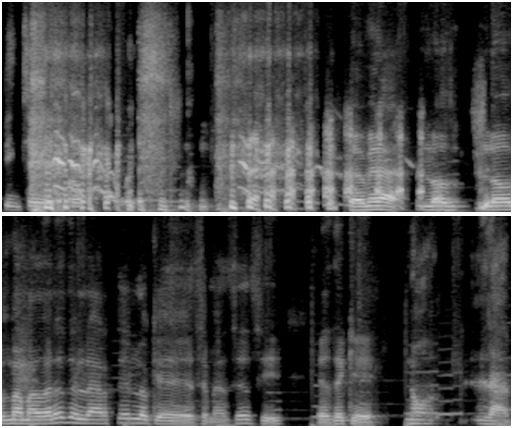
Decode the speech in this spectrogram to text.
pinche güey. Pero mira, los, los mamadores del arte, lo que se me hace así es de que, no, la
